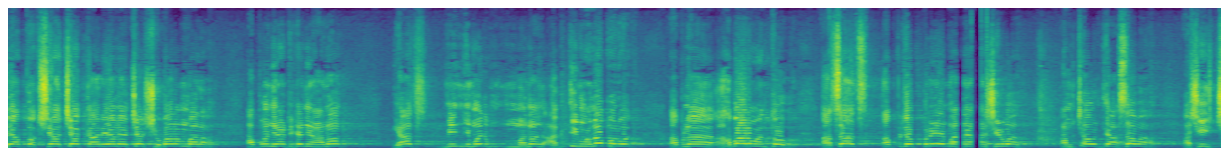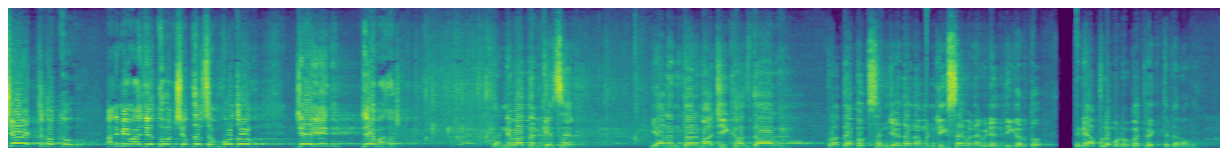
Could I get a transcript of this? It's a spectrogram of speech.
या पक्षाच्या कार्यालयाच्या शुभारंभाला आपण या ठिकाणी आलात. याच मी निम मन अगदी मनपूर्वक आपला आभार मानतो. असाच आपलं प्रेम आणि आशीर्वाद आमच्यावरती असावा अशी इच्छा व्यक्त करतो. आणि मी माझे दोन शब्द संपवतो. जय हिंद जय महाराष्ट्र. धन्यवाद नरके साहेब. यानंतर माजी खासदार प्राध्यापक संजय दादा मंडलिक साहेबांना विनंती करतो. त्यांनी आपलं मनोगत व्यक्त करावं.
